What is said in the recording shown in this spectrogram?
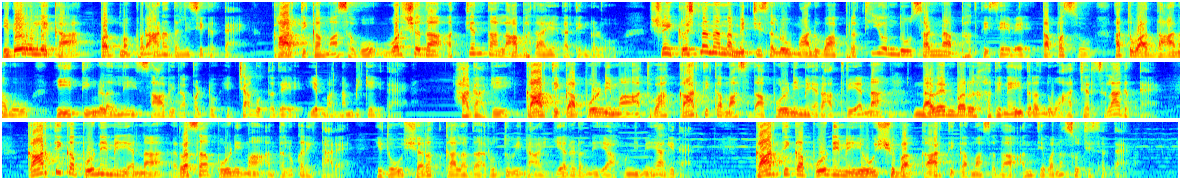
ಇದೇ ಉಲ್ಲೇಖ ಪದ್ಮ ಪುರಾಣದಲ್ಲಿ ಸಿಗುತ್ತೆ. ಕಾರ್ತಿಕ ಮಾಸವು ವರ್ಷದ ಅತ್ಯಂತ ಲಾಭದಾಯಕ ತಿಂಗಳು. ಶ್ರೀಕೃಷ್ಣನನ್ನು ಮೆಚ್ಚಿಸಲು ಮಾಡುವ ಪ್ರತಿಯೊಂದು ಸಣ್ಣ ಭಕ್ತಿ ಸೇವೆ, ತಪಸ್ಸು ಅಥವಾ ದಾನವು ಈ ತಿಂಗಳಲ್ಲಿ ಸಾವಿರ ಪಟ್ಟು ಹೆಚ್ಚಾಗುತ್ತದೆ ಎಂಬ ನಂಬಿಕೆ ಇದೆ. ಹಾಗಾಗಿ ಕಾರ್ತಿಕ ಪೂರ್ಣಿಮಾ ಅಥವಾ ಕಾರ್ತಿಕ ಮಾಸದ ಪೂರ್ಣಿಮೆ ರಾತ್ರಿಯನ್ನ ನವೆಂಬರ್ ಹದಿನೈದರಂದು ಆಚರಿಸಲಾಗುತ್ತೆ. ಕಾರ್ತಿಕ ಪೂರ್ಣಿಮೆಯನ್ನ ರಸ ಪೂರ್ಣಿಮಾ ಅಂತಲೂ ಕರೀತಾರೆ. ಇದು ಶರತ್ಕಾಲದ ಋತುವಿನ ಎರಡನೆಯ ಹುಣ್ಣಿಮೆಯಾಗಿದೆ. ಕಾರ್ತಿಕ ಪೂರ್ಣಿಮೆಯು ಶುಭ ಕಾರ್ತಿಕ ಮಾಸದ ಅಂತ್ಯವನ್ನು ಸೂಚಿಸುತ್ತೆ.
